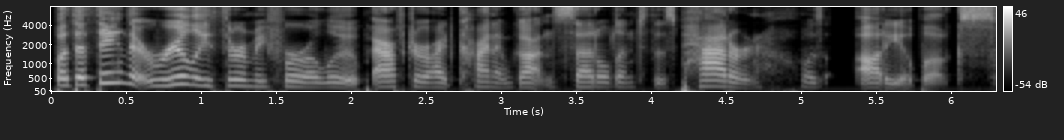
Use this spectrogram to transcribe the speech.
But the thing that really threw me for a loop after I'd kind of gotten settled into this pattern was audiobooks.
